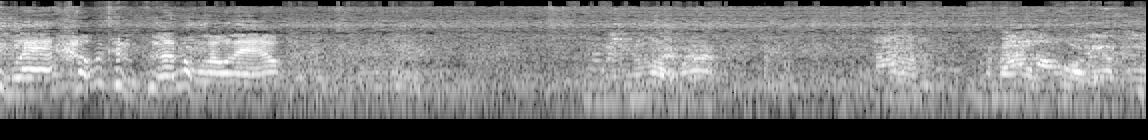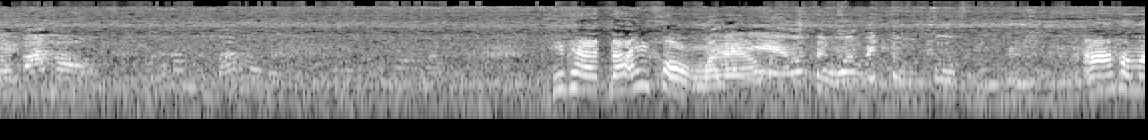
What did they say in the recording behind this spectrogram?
ถึงแล้วถึงเพื่อนของเราแล้วมันอร่อยมากทำไมหลงตัวเลยอะเออบ้านเราเหมือนบ้านเราเลยพี่แพทย์ได้ของมาแล้วแล้ว แต่ว่าไม่ตรงปกนิดนึงอ่าทำไม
